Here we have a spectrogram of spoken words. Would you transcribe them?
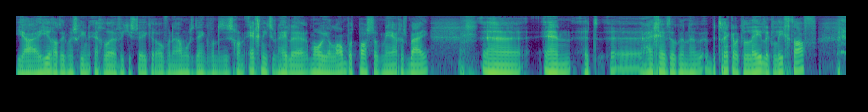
Ja, hier had ik misschien echt wel eventjes twee keer over na moeten denken. Want het is gewoon echt niet zo'n hele mooie lamp. Het past ook nergens bij. Eh, en het, eh, hij geeft ook een eh, betrekkelijk lelijk licht af.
